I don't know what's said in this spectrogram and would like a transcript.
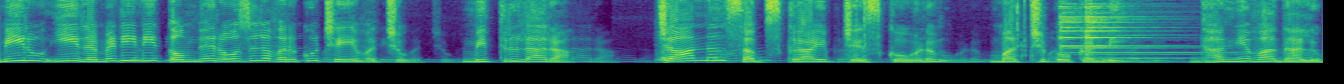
మీరు ఈ రెమెడీని తొంభై రోజుల వరకు చేయవచ్చు. మిత్రులారా ఛానల్ సబ్స్క్రైబ్ చేసుకోవడం మర్చిపోకండి. ధన్యవాదాలు.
